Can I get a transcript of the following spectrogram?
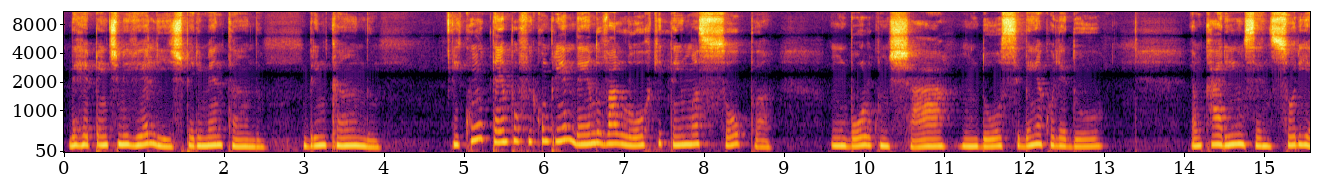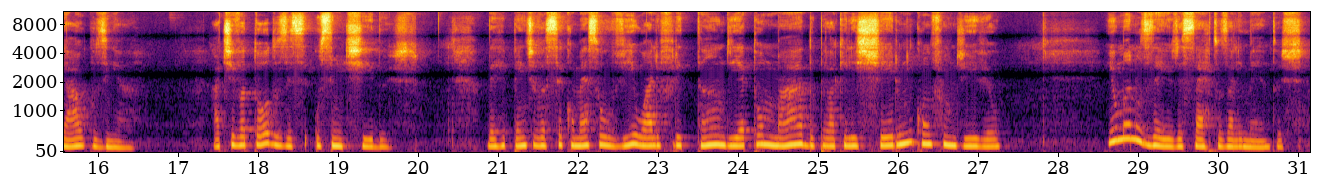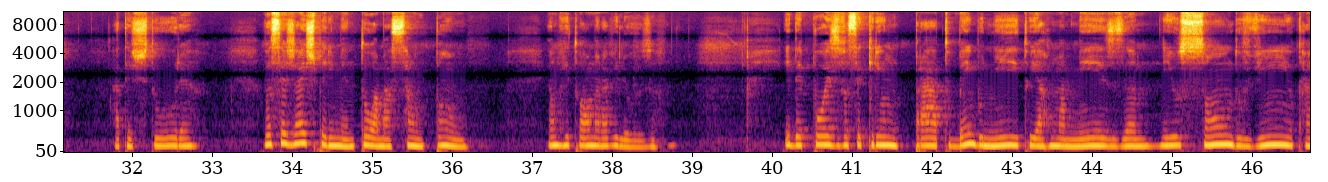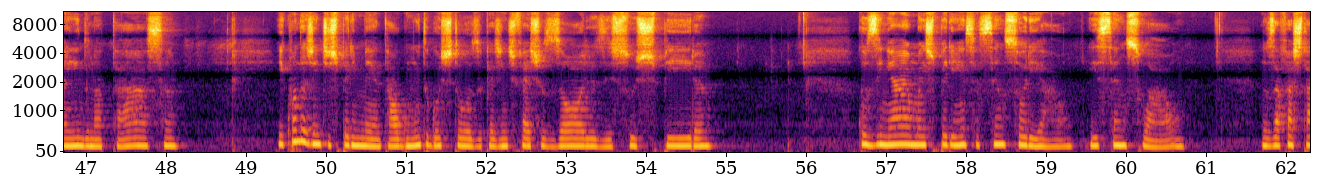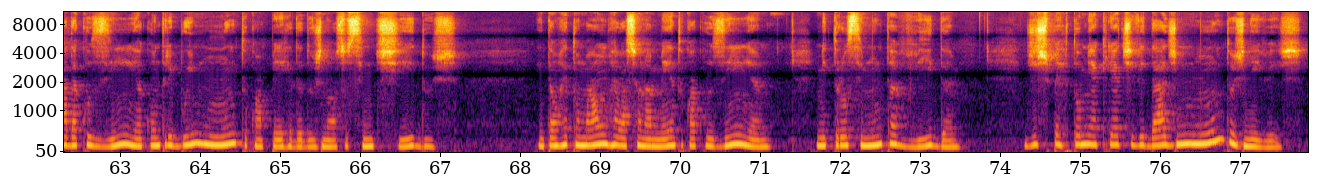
De repente me vi ali, experimentando, brincando. E com o tempo fui compreendendo o valor que tem uma sopa um bolo com chá, um doce bem acolhedor. É um carinho sensorial cozinhar. Ativa todos os sentidos. De repente você começa a ouvir o alho fritando e é tomado pelaquele cheiro inconfundível. E o manuseio de certos alimentos, a textura. Você já experimentou amassar um pão? É um ritual maravilhoso. E depois você cria um prato bem bonito e arruma a mesa, e o som do vinho caindo na taça. E quando a gente experimenta algo muito gostoso, que a gente fecha os olhos e suspira, cozinhar é uma experiência sensorial e sensual. Nos afastar da cozinha contribui muito com a perda dos nossos sentidos. Então, retomar um relacionamento com a cozinha me trouxe muita vida, despertou minha criatividade em muitos níveis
